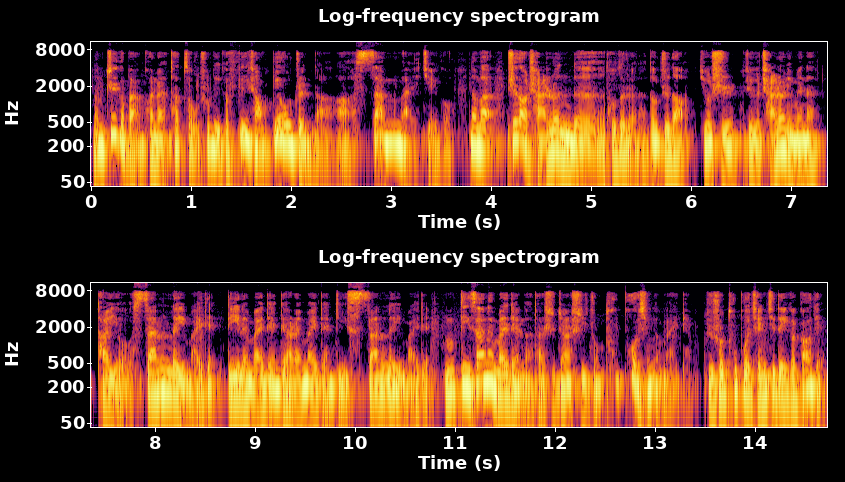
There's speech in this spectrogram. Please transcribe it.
那么这个板块呢，它走出了一个非常标准的啊三买结构。那么知道缠论的投资者呢，都知道，就是这个缠论里面呢，它有三类买点：第一类买点，第二类买点，第三类买点。那么第三类买点呢，它实际上是一种突破性的买点，比如说突破前期的一个高点。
